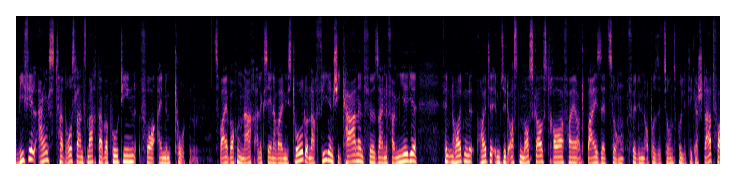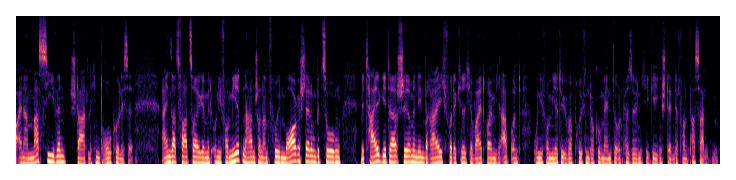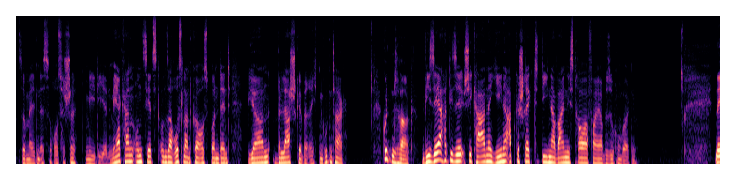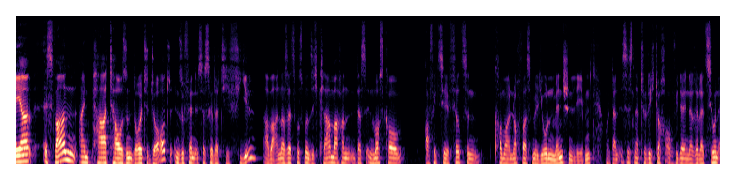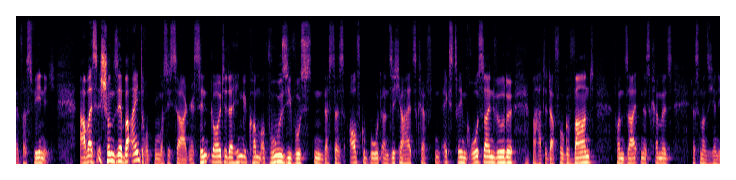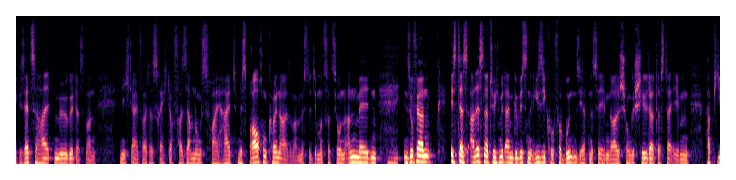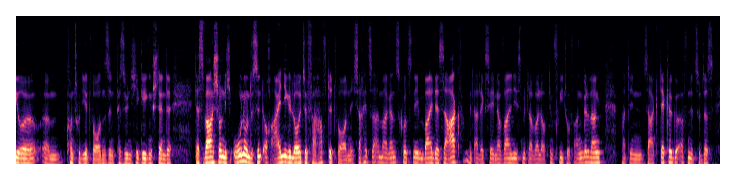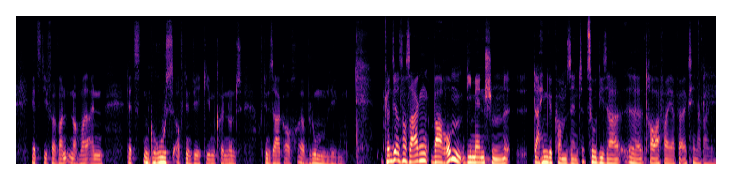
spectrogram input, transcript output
Wie viel Angst hat Russlands Machthaber Putin vor einem Toten? Zwei Wochen nach Alexei Nawalnys Tod und nach vielen Schikanen für seine Familie finden heute, heute im Südosten Moskaus Trauerfeier und Beisetzung für den Oppositionspolitiker statt, vor einer massiven staatlichen Drohkulisse. Einsatzfahrzeuge mit Uniformierten haben schon am frühen Morgen Stellung bezogen. Metallgitter schirmen den Bereich vor der Kirche weiträumig ab und Uniformierte überprüfen Dokumente und persönliche Gegenstände von Passanten. So melden es russische Medien. Mehr kann uns jetzt unser Russland-Korrespondent Björn Blaschke berichten. Guten Tag. Guten Tag. Wie sehr hat diese Schikane jene abgeschreckt, die Nawalnys Trauerfeier besuchen wollten? Naja, es waren ein paar tausend Leute dort. Insofern ist das relativ viel. Aber andererseits muss man sich klar machen, dass in Moskau offiziell 14 noch was Millionen Menschen leben. Und dann ist es natürlich doch auch wieder in der Relation etwas wenig. Aber es ist schon sehr beeindruckend, muss ich sagen. Es sind Leute dahin gekommen, obwohl sie wussten, dass das Aufgebot an Sicherheitskräften extrem groß sein würde. Man hatte davor gewarnt von Seiten des Kremls, dass man sich an die Gesetze halten möge, dass man nicht einfach das Recht auf Versammlungsfreiheit missbrauchen könne. Also man müsste Demonstrationen anmelden. Insofern ist das alles natürlich mit einem gewissen Risiko verbunden. Sie hatten es ja eben gerade schon geschildert, dass da eben Papiere ähm, kontrolliert worden sind, persönliche Gegenstände. Das war schon nicht ohne und es sind auch einige Leute verhaftet worden. Ich sage jetzt einmal ganz kurz nebenbei, der Sarg mit Alexei Nawalny ist mittlerweile auf dem Friedhof angelangt, hat den Sargdeckel geöffnet, sodass jetzt die Verwandten nochmal einen letzten Gruß auf den Weg geben können und auf den Sarg auch äh, Blumen legen. Können Sie uns noch sagen, warum die Menschen dahin gekommen sind zu dieser äh, Trauerfeier für Alexei Nawalny?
